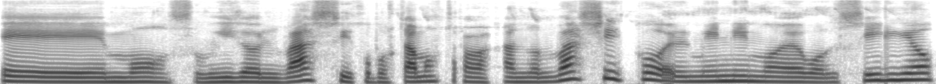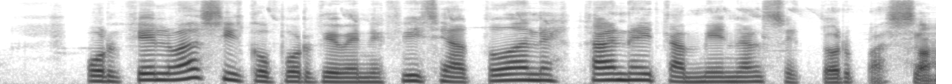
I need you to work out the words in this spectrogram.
hemos subido el básico, pues estamos trabajando el básico, el mínimo de bolsillo. ¿Por qué el básico? Porque beneficia a toda la escala y también al sector pasivo.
